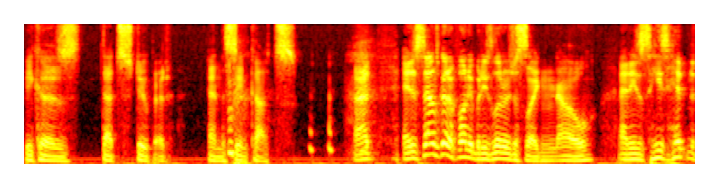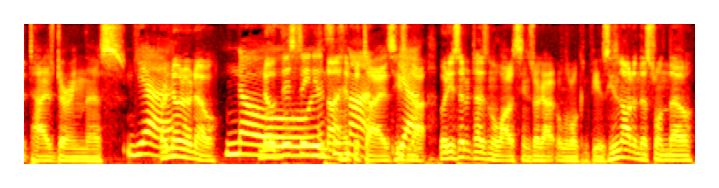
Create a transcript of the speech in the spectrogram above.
because that's stupid, and the scene cuts. And it sounds kind of funny, but he's literally just like no, and he's he's hypnotized during this. Yeah. Or no, no, no, No, no. This scene he's this not is not- hypnotized. he's yeah. not, but he's hypnotized in a lot of scenes. So I got a little confused. He's not in this one though.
